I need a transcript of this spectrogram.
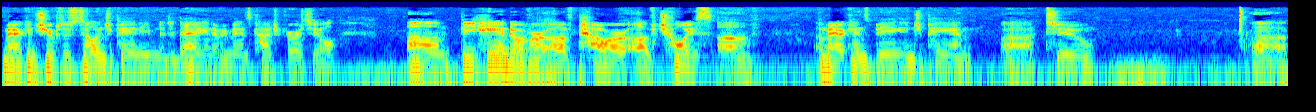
American troops are still in Japan even to today, and it remains controversial. Um, the handover of power of choice of Americans being in Japan uh, to uh,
